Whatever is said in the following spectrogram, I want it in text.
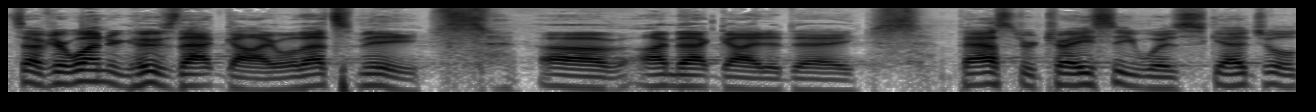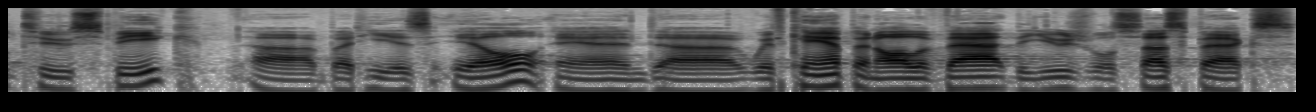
so if you're wondering who's that guy, well, that's me. Uh, I'm that guy today. Pastor Tracy was scheduled to speak, uh, but he is ill, and uh, with camp and all of that, the usual suspects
